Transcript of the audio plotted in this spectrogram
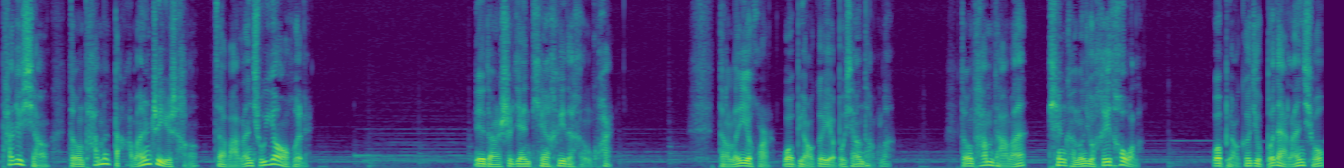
他就想等他们打完这一场再把篮球要回来。那段时间天黑的很快，等了一会儿，我表哥也不想等了，等他们打完天可能就黑透了，我表哥就不带篮球，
